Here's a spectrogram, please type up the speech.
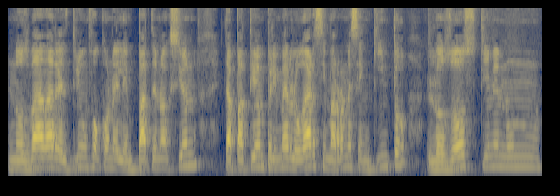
nos va a dar el triunfo con el empate no acción. Tapatío en primer lugar, Cimarrones en quinto. Los dos tienen un,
